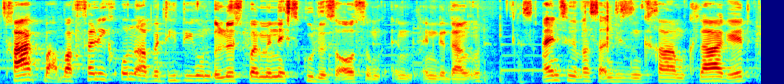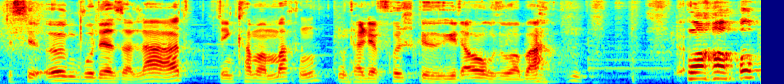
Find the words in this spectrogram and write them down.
tragbar, aber völlig unappetitlich und löst bei mir nichts Gutes aus in, in, in Gedanken. Das Einzige, was an diesem Kram klar geht, ist hier irgendwo der Salat. Den kann man machen. Und halt der Frischkäse geht auch so, aber Wow.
